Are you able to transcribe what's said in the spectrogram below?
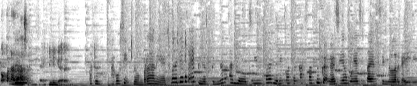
Kau pernah ngerasain kayak gini gak? Ren? Aduh, aku sih belum pernah nih ya. Cuma tadi aku kayak denger-denger ada cerita dari kode kasar juga gak sih yang punya cerita yang similar kayak ini?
